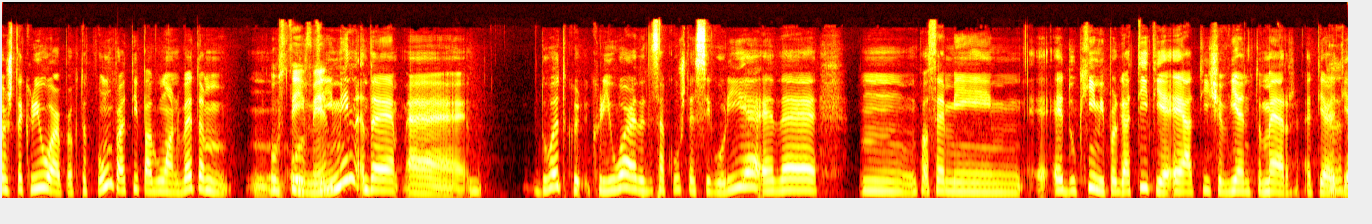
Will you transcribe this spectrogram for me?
është e krijuar për këtë punë, pra ti paguan vetëm mm, udhëtimin dhe e, duhet krijuar edhe disa kushte sigurie edhe mm, po themi edukimi, përgatitje e atij që vjen të marrë etj etj.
